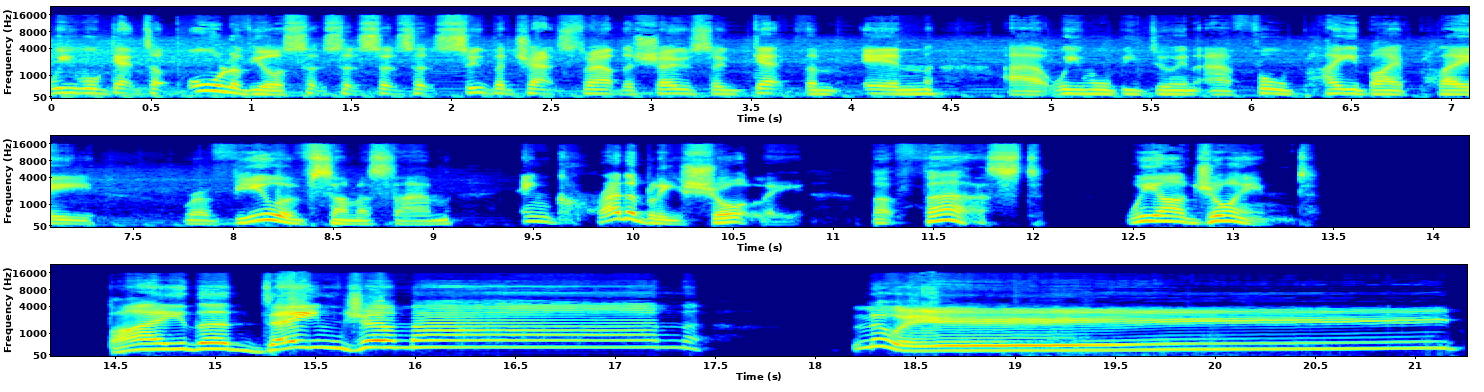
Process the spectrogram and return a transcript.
We will get to all of your su- su- su- super chats throughout the show, so get them in. Uh, we will be doing our full play by play review of SummerSlam incredibly shortly. But first, we are joined by the Danger Man, Louis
